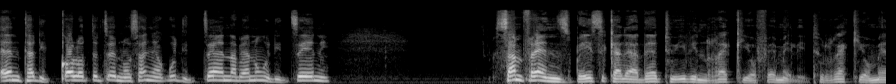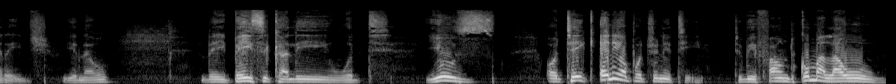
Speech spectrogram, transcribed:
enter the koloto tseno sanya some friends basically are there to even wreck your family, to wreck your marriage, you know. They basically would use or take any opportunity to be found komalaong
